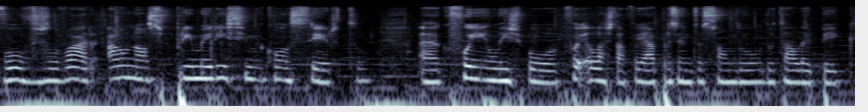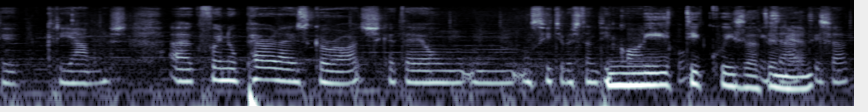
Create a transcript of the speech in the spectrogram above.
vou-vos levar ao nosso primeiríssimo concerto, ah, que foi em Lisboa, foi, lá está, foi a apresentação do, do tal EP que criámos, ah, que foi no Paradise Garage, que até é um, um, um sítio bastante icónico. Mítico, exatamente. Exato, exato.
